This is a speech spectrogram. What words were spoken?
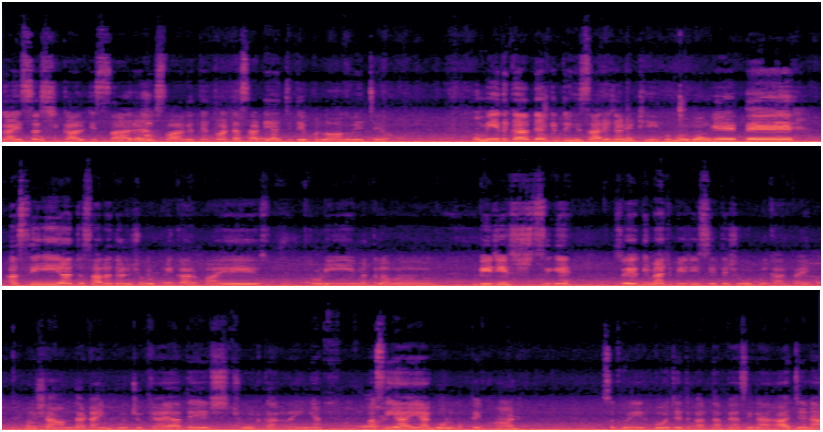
ਗਾਇਸ ਸਤਿ ਸ਼੍ਰੀ ਅਕਾਲ ਜੀ ਸਾਰਿਆਂ ਨੂੰ ਸਵਾਗਤ ਹੈ ਤੁਹਾਡਾ ਸਾਡੇ ਅੱਜ ਦੇ ਵਲੌਗ ਵਿੱਚ। ਉਮੀਦ ਕਰਦੇ ਹਾਂ ਕਿ ਤੁਸੀਂ ਸਾਰੇ ਜਣੇ ਠੀਕ ਹੋਵੋਗੇ ਤੇ ਅਸੀਂ ਅੱਜ ਸਾਰਾ ਦਿਨ ਸ਼ੂਟ ਨਹੀਂ ਕਰ ਪਾਏ। ਥੋੜੀ ਮਤਲਬ ਬਿਜ਼ੀ ਸੀਗੇ। ਸਵੇਰ ਦੀ ਮੈਂ ਅੱਜ ਬਿਜ਼ੀ ਸੀ ਤੇ ਸ਼ੂਟ ਨਹੀਂ ਕਰ ਪਾਏ। ਹੁਣ ਸ਼ਾਮ ਦਾ ਟਾਈਮ ਹੋ ਚੁੱਕਿਆ ਆ ਤੇ ਸ਼ੂਟ ਕਰ ਰਹੀ ਆ ਅਸੀਂ ਆਏ ਆ ਗੋਲ ਗੱਪੇ ਖਾਣ। ਸੁਖਵੀਰ ਬਹੁਤ ਜਿੱਦ ਕਰਦਾ ਪਿਆ ਸੀਗਾ। ਅੱਜ ਨਾ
